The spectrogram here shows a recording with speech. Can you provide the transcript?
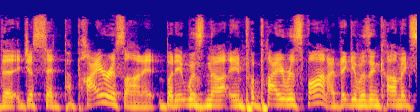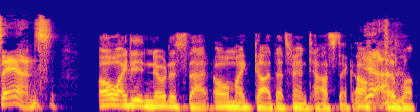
that it just said Papyrus on it, but it was not in Papyrus font. I think it was in Comic Sans. Oh, I didn't notice that. Oh my god, that's fantastic. Oh, yeah. I love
